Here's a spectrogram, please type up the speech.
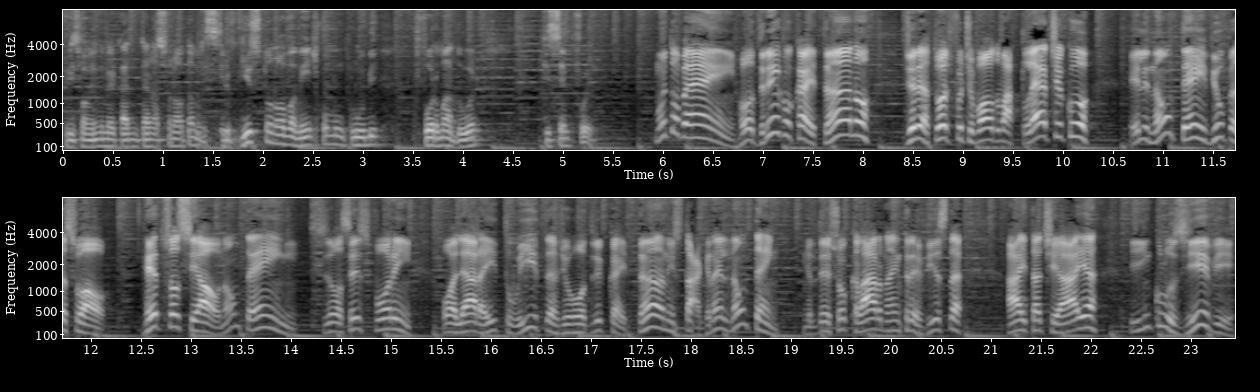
principalmente no mercado internacional também. Ser visto novamente como um clube formador que sempre foi. Muito bem, Rodrigo Caetano, diretor de futebol do Atlético. Ele não tem, viu, pessoal? Rede social, não tem. Se vocês forem olhar aí Twitter de Rodrigo Caetano, Instagram, ele não tem. Ele deixou claro na entrevista a Itatiaia e inclusive,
